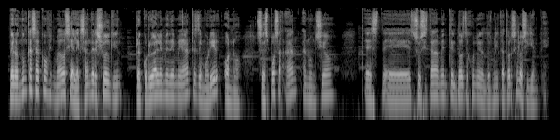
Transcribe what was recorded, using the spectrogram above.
Pero nunca se ha confirmado si Alexander Shulgin recurrió al MDMA antes de morir o no. Su esposa Anne anunció este, suscitadamente el 2 de junio del 2014 lo siguiente.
